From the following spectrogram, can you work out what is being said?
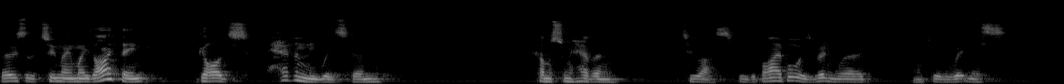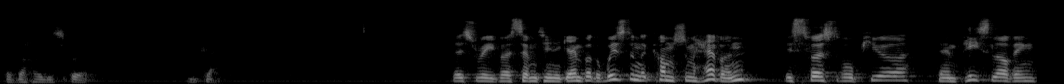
Those are the two main ways. I think God's heavenly wisdom comes from heaven to us through the Bible, His written word, and through the witness of the Holy Spirit. Okay. Let's read verse 17 again. But the wisdom that comes from heaven is first of all pure, then peace loving,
